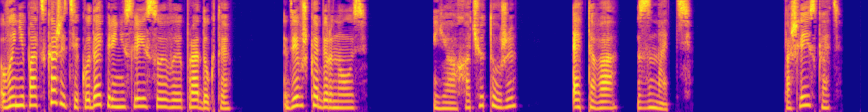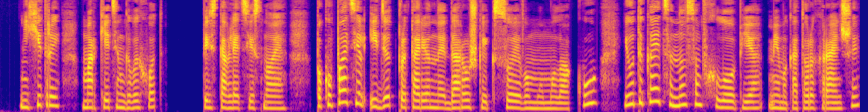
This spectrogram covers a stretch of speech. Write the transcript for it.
«Вы не подскажете, куда перенесли соевые продукты?» Девушка обернулась. «Я хочу тоже этого знать». Пошли искать. Нехитрый маркетинговый ход переставлять съестное, покупатель идет протаренной дорожкой к соевому молоку и утыкается носом в хлопья, мимо которых раньше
